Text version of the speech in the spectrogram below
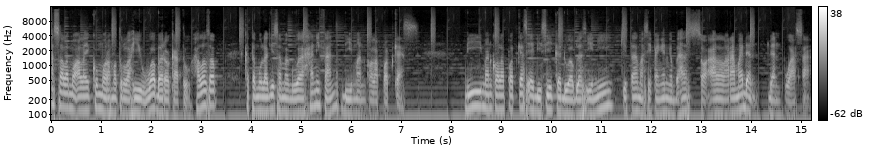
Assalamualaikum warahmatullahi wabarakatuh. Halo Sob, ketemu lagi sama gua Hanifan di Mankola Podcast. Di Mankola Podcast edisi ke-12 ini kita masih pengen ngebahas soal Ramadan dan puasa.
